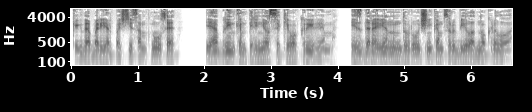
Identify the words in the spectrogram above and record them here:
Когда барьер почти сомкнулся, я блинком перенесся к его крыльям и здоровенным двуручником срубил одно крыло.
